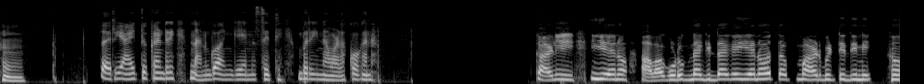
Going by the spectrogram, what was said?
ಹ್ಞೂ ಸರಿ, ಆಯ್ತು ಕಣ್ರಿ. ನನಗೂ ಹಂಗೆ ಅನಿಸ್ತೈತಿ ಬರೀ ನಾ ಒಳಕ್ ಹೋಗೋಣ. ಕಾಳಿ, ಏನೋ, ಅವಾಗ ಹುಡುಗ್ನಾಗಿದ್ದಾಗ ಏನೋ ತಪ್ಪು ಮಾಡಿಬಿಟ್ಟಿದ್ದೀನಿ. ಹ್ಞೂ,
